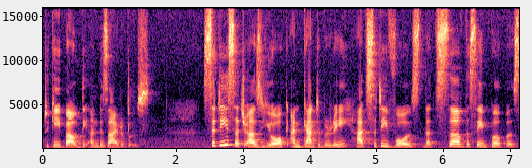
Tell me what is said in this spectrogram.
to keep out the undesirables. Cities such as York and Canterbury had city walls that served the same purpose.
